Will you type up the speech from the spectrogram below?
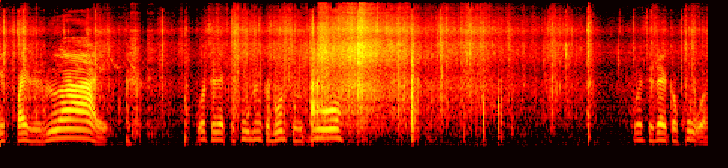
ก็บไปเรื่อยๆก็จะได้กระทู้นึงกระโดนเกิดอยู่ก็จะได้กระคู่อะ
